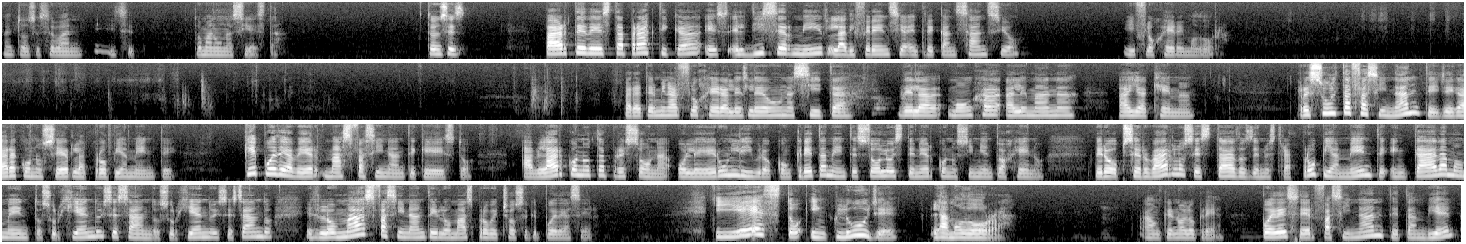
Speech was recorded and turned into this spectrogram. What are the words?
Entonces se van y se toman una siesta. Entonces, parte de esta práctica es el discernir la diferencia entre cansancio y flojera y modorra. Para terminar flojera, les leo una cita de la monja alemana Ayakema. Resulta fascinante llegar a conocer la propia mente ¿Qué puede haber más fascinante que esto? Hablar con otra persona o leer un libro concretamente solo es tener conocimiento ajeno, pero observar los estados de nuestra propia mente en cada momento, surgiendo y cesando, surgiendo y cesando, es lo más fascinante y lo más provechoso que puede hacer. Y esto incluye la modorra, aunque no lo crean. Puede ser fascinante también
